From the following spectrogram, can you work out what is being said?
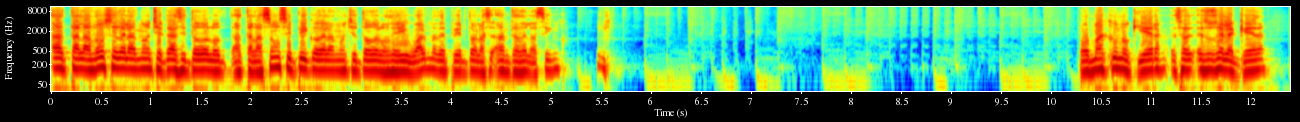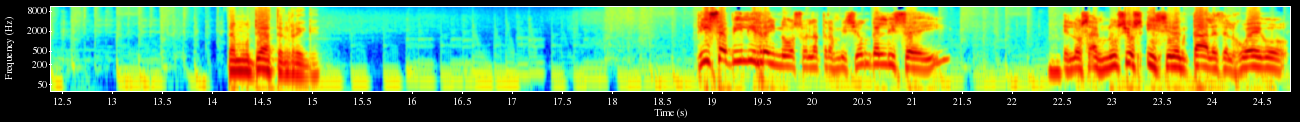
hasta las 12 de la noche casi todos los, hasta las 11 y pico de la noche todos los días. Igual me despierto a las- antes de las 5. Por más que uno quiera, eso, eso se le queda. Te muteaste, Enrique. Dice Billy Reynoso en la transmisión del Licey, en los anuncios incidentales del juego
